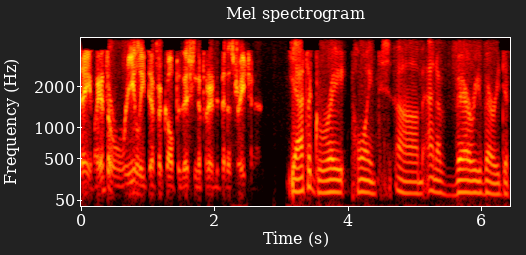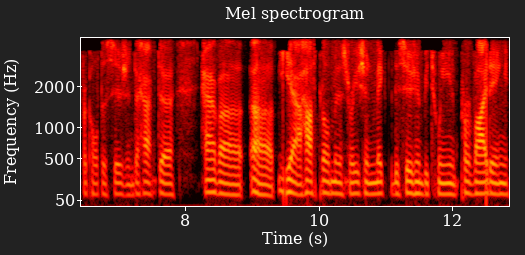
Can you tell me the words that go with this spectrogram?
safe. Like it's a really difficult position to put an administration in. Yeah, it's a great point, um, and a very, very difficult decision to have to have a, uh, yeah, hospital administration make the decision between providing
